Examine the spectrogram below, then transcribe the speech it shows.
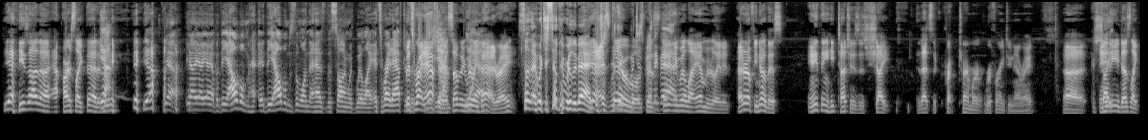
Yeah, he's on uh, arse like that. Isn't Yeah. he? yeah. yeah, yeah, yeah, yeah. But the album, the album's the one that has the song with Will I. It's right after. It's the- right after. Yeah. It's something really Yeah. bad, right? So that which is something really bad. Yeah, which it's is really, terrible Which is because really bad. anything will.i.am related. I don't know if you know this. Anything he touches is shite. That's the correct term we're referring to now, right? Uh, Shite. anything he does like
